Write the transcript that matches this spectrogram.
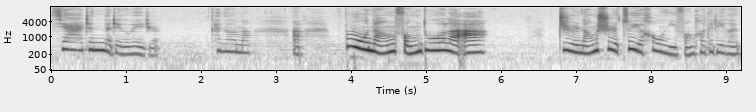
加针的这个位置，看到了吗？啊，不能缝多了啊，只能是最后你缝合的这个。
